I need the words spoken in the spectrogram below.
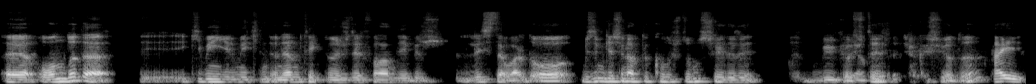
Ee, onda da 2022'nin önemli teknolojileri falan diye bir liste vardı. O bizim geçen hafta konuştuğumuz şeyleri büyük ölçüde yakışıyordu. Hayır,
